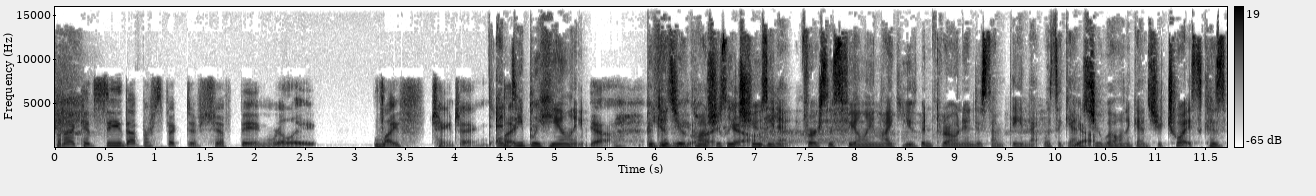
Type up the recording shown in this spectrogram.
But I could see that perspective shift being really life changing and like, deeply healing. Yeah. Because you're healing. consciously yeah. choosing it versus feeling like you've been thrown into something that was against yeah. your will and against your choice. Because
